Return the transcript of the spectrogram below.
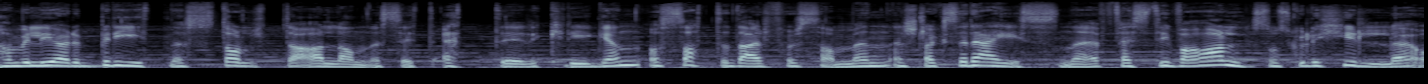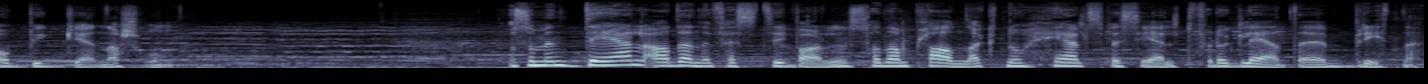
Han ville gjøre britene stolte av landet sitt etter krigen, og satte derfor sammen en slags reisende festival som skulle hylle og bygge nasjonen. Og Som en del av denne festivalen så hadde han planlagt noe helt spesielt for å glede britene.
